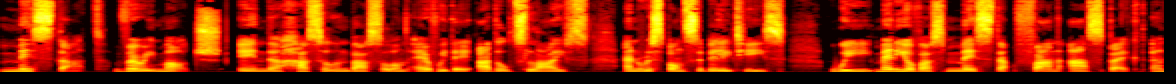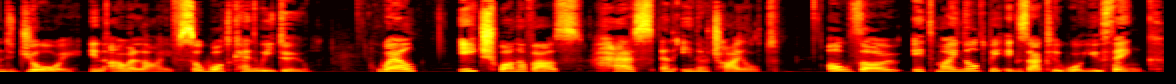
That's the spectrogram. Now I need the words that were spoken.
miss that very much in the hustle and bustle on everyday adults' lives and responsibilities. We, many of us miss that fun aspect and joy in our lives. So what can we do? Well, each one of us has an inner child, although it might not be exactly what you think.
